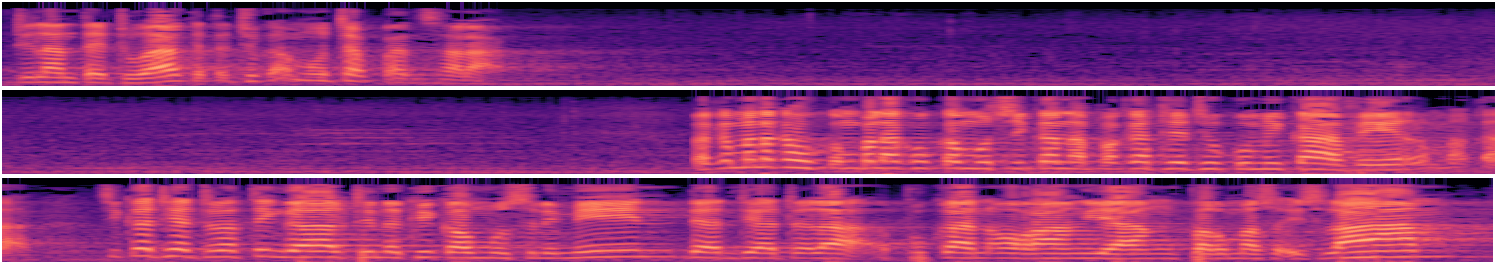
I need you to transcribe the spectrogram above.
Di lantai dua kita juga mengucapkan salam. Bagaimanakah hukum pelaku kemusikan? Apakah dia dihukumi kafir? Maka jika dia adalah tinggal di negeri kaum muslimin dan dia adalah bukan orang yang baru masuk Islam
